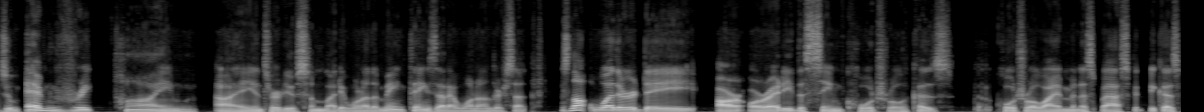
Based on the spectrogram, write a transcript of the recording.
So every time I interview somebody, one of the main things that I want to understand is not whether they are already the same cultural, because cultural alignment is basket, because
